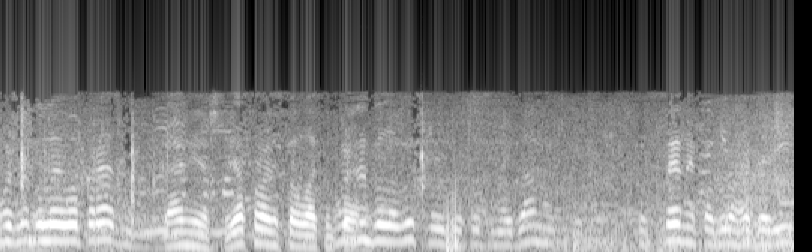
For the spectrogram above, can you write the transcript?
Можно было его по-разному. конечно, я с вами согласен. Можно было выстроить тут Майдану, со сцены поблагодарить,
